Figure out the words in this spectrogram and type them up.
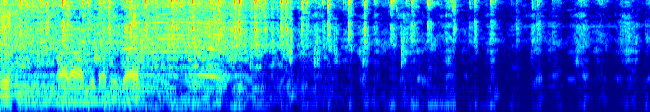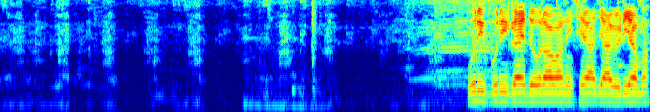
હમ, સારા બધા પૂરી પૂરી ગાય દોરાવાની છે આજે આ વિડીયામાં.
